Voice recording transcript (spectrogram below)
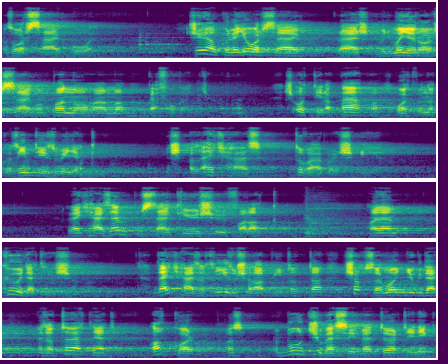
az országból. És olyankor egy ország lásd, vagy Magyarországon, Pannonhalma befogadja. És ott él a pápa, ott vannak az intézmények, és az egyház továbbra is él. Az egyház nem pusztán külső falak, hanem küldetése Az egyházat Jézus alapította, és sokszor mondjuk, de ez a történet akkor az búcsú beszédben történik,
